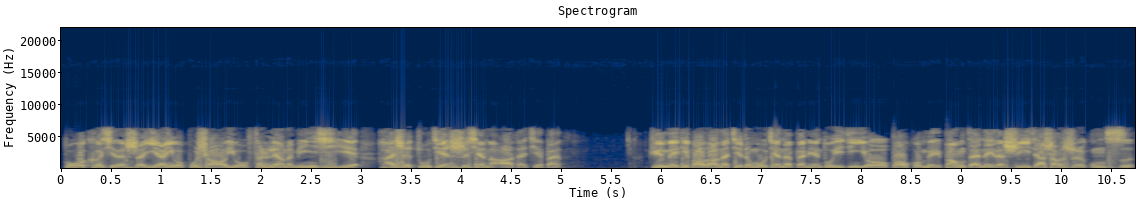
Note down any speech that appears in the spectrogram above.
不过可喜的是，依然有不少有分量的民营企业还是逐渐实现了二代接班。据媒体报道呢，截至目前呢，本年度已经有包括美邦在内的十一家上市公司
